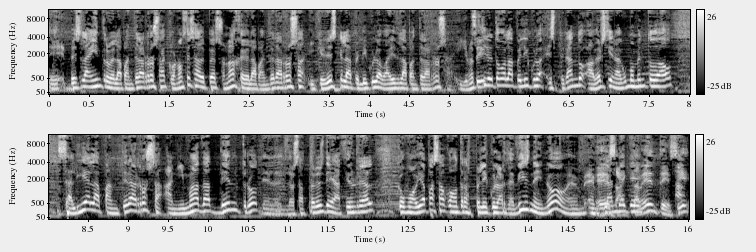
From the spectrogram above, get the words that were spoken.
eh, ves la intro de la Pantera Rosa, conoces al personaje de la Pantera Rosa y crees que la película va a ir de la Pantera Rosa. Y yo me tiré toda la película esperando a ver si en algún momento dado salía la Pantera Rosa animada dentro de los actores de acción real, como había pasado con otras películas de Disney, ¿no? En, en plan de que Exactamente, sí.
